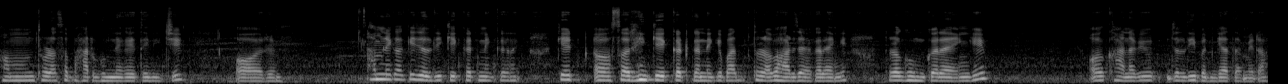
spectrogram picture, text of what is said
हम थोड़ा सा बाहर घूमने गए थे नीचे। और हमने कहा कि जल्दी केक कटने कर केक सॉरी केक कट करने के बाद थोड़ा बाहर जा कर आएँगे थोड़ा घूम कर आएँगे। और खाना भी जल्दी बन गया था मेरा।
